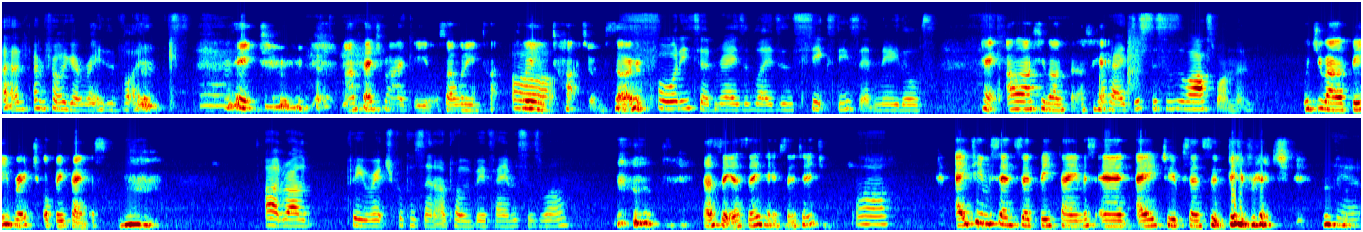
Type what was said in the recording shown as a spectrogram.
I'm probably gonna razor blades. Me too. I'm petrified of eels, so I wouldn't, tou- Oh. wouldn't even oh. touch them. So, 40 said razor blades and 60 said needles. okay, I'll ask you one first. Okay. Okay, just this is the last one then. Would you rather be rich or be famous? I'd rather be rich because then I'd probably be famous as well. that's it. That's the percentage. Oh, Eighteen percent said be famous, and eighty-two percent said be rich. yeah.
